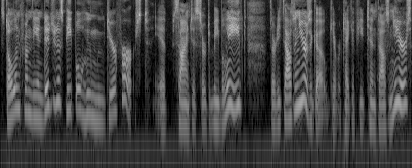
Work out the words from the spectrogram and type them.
Stolen from the indigenous people who moved here first, if scientists are to be believed, 30,000 years ago, give or take a few 10,000 years.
